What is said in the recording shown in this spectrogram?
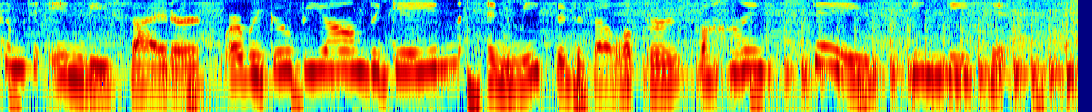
welcome to Indie Cider, where we go beyond the game and meet the developers behind today's indie hits.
